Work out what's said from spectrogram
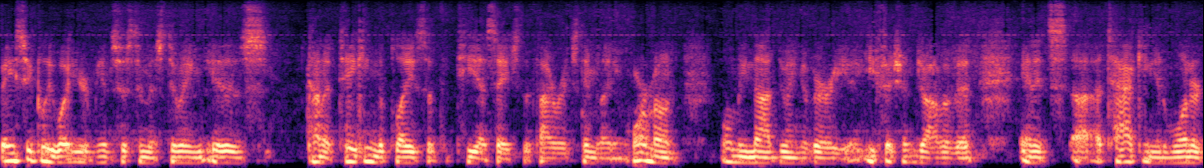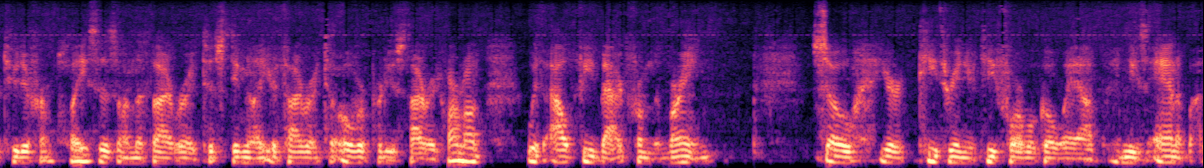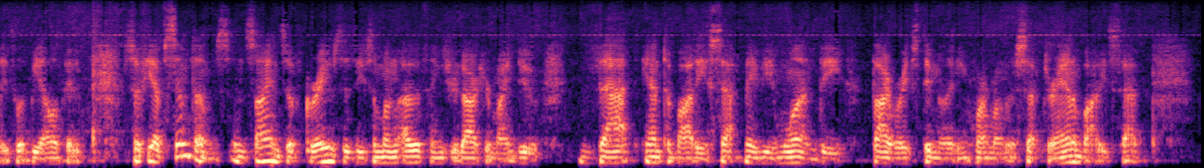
Basically, what your immune system is doing is kind of taking the place of the TSH, the thyroid stimulating hormone, only not doing a very efficient job of it. And it's uh, attacking in one or two different places on the thyroid to stimulate your thyroid to overproduce thyroid hormone without feedback from the brain. So your T3 and your T4 will go way up, and these antibodies will be elevated. So if you have symptoms and signs of Graves' disease, among other things your doctor might do, that antibody set may be one. The thyroid stimulating hormone receptor antibody set.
